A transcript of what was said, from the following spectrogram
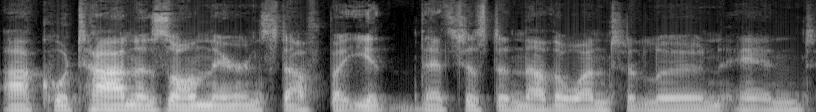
uh, Cortana's on there and stuff, but yet that's just another one to learn and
